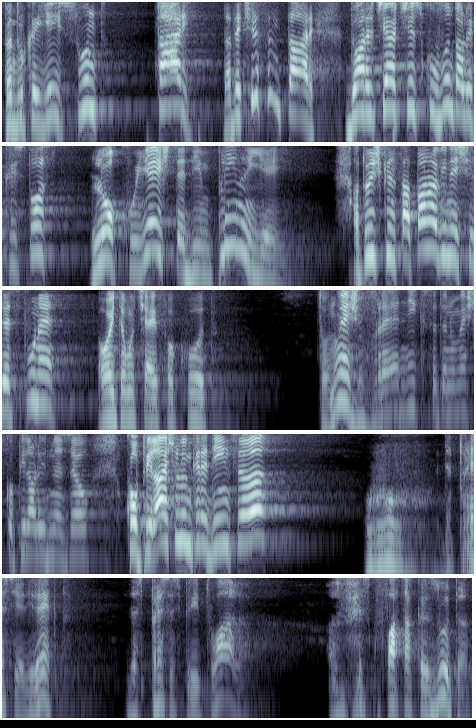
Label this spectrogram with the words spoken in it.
Pentru că ei sunt tari. Dar de ce sunt tari? Deoarece acest cuvânt al lui Hristos locuiește din plin în ei. Atunci când satana vine și le spune, uite-mă ce ai făcut, tu nu ești vrednic să te numești copil al lui Dumnezeu? Copilașul în credință? Uh, depresie direct. Depresie spirituală. Îl vezi cu fața căzută.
